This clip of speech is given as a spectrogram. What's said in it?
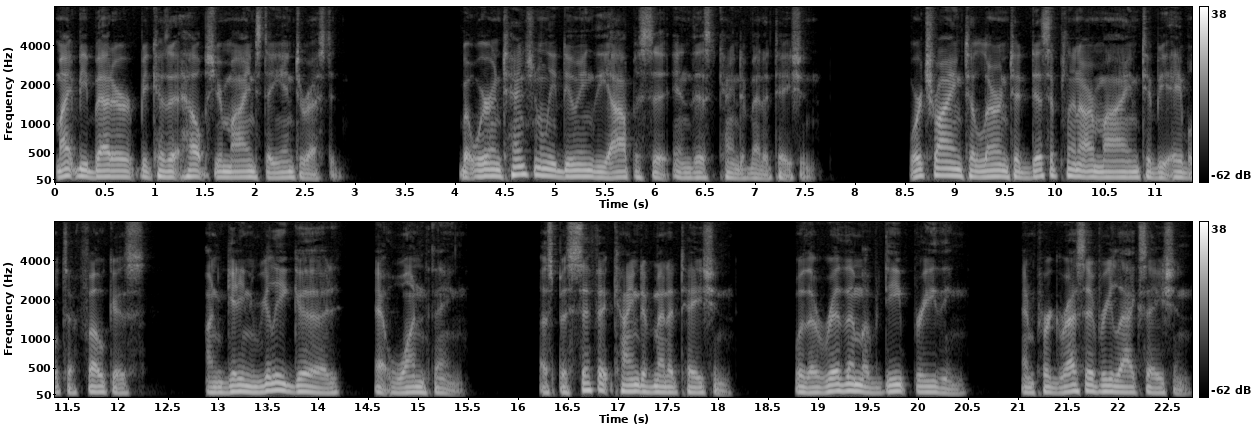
might be better because it helps your mind stay interested. But we're intentionally doing the opposite in this kind of meditation. We're trying to learn to discipline our mind to be able to focus on getting really good at one thing, a specific kind of meditation with a rhythm of deep breathing and progressive relaxation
